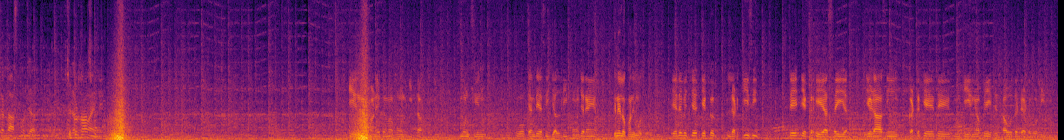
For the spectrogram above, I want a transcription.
ਗੁਰਦਾਸਪੁਰ ਜਾ ਰਹੇ ਗੁਰਦਾਸਪੁਰ। ਆਏ ਨੇ ਏਰੀਆ ਥਾਣੇ ਤੇ ਮੈਂ ਫੋਨ ਕੀਤਾ ਮੁੰਸ਼ੀ ਨੂੰ। ਉਹ ਕਹਿੰਦੇ ਅਸੀਂ ਜਲਦੀ ਪਹੁੰਚ ਰਹੇ ਹਾਂ। ਕਿੰਨੇ ਲੋਕਾਂ ਦੀ ਮੌਤ ਹੋਈ? ਇਹਦੇ ਵਿੱਚ ਇੱਕ ਲੜਕੀ ਸੀ ਤੇ ਇੱਕ ਏਐਸਆਈ ਹੈ ਜਿਹੜਾ ਅਸੀਂ ਕੱਢ ਕੇ ਤੇ ਮਕੀਰੀਆਂ ਭੇਜ ਦਿੱਤਾ ਉਹ ਤੇ ਡੈੱਡ ਬੋਡੀ ਸੀ।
